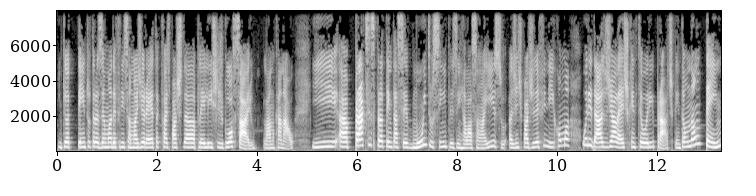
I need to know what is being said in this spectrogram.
em que eu tento trazer uma definição mais direta que faz parte da playlist de glossário lá no canal. E a praxis, para tentar ser muito simples em relação relação a isso, a gente pode definir como uma unidade dialética entre teoria e prática. Então, não tem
